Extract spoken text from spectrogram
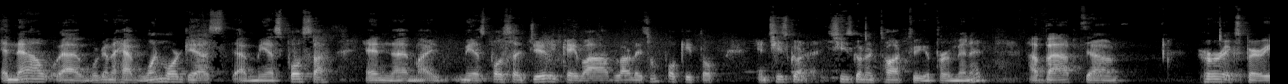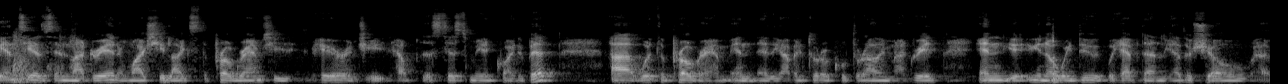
and now uh, we're going to have one more guest, uh, mi esposa, and uh, my mi esposa Jill, que va a hablarles un poquito, and she's going to she's going to talk to you for a minute about um, her experiences in Madrid and why she likes the program. She's here, and she helped assist me quite a bit. Uh, with the program in uh, the Aventura Cultural in Madrid, and you, you know we do we have done the other show, uh,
